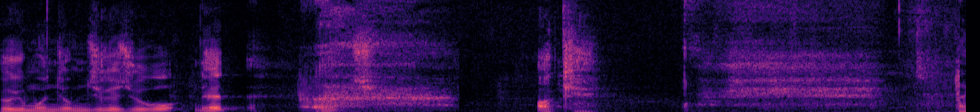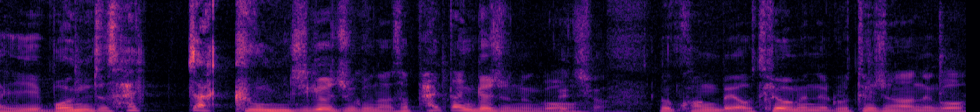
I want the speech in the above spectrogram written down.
여기 먼저 움직여주고 넷. 그렇지. 오케이. 아, 이 먼저 살짝 그 움직여주고 나서 팔 당겨주는 거. 그쵸. 그 광배 어떻게 보면 로테이션 하는 거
